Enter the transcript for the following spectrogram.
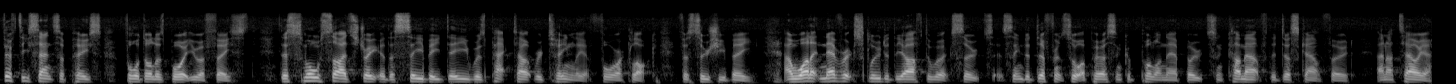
50 cents a piece, $4 bought you a feast. The small side street of the CBD was packed out routinely at four o'clock for Sushi B. And while it never excluded the afterwork suits, it seemed a different sort of person could pull on their boots and come out for the discount food. And I tell you,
